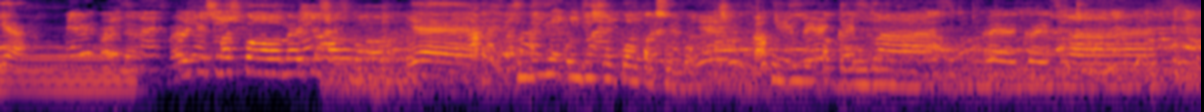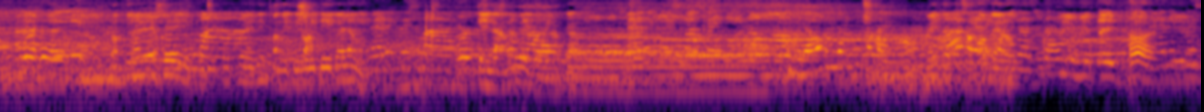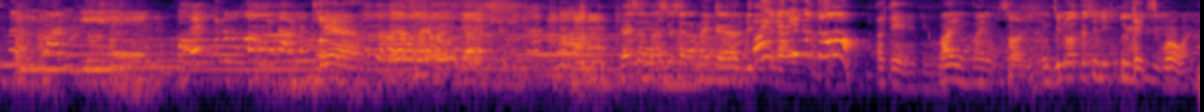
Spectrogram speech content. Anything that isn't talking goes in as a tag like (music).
Yeah. Merry Christmas. Merry Christmas po! Merry Christmas po! Yeah! Hindi yung kondisyon po ang pagsubok. Yeah. Okay, Merry Christmas! Merry Christmas! Pag ganun kasi, kung pwedeng pangiti-ngiti ka lang eh. Merry Christmas! Kailangan may gawin ka. Merry Christmas kay Nino! Hello, kailan po ba kayo? May tatas ako pero... Merry Christmas, Nino Alvin! Send mo ng mga kumita ulit. Yeah. Guys, guys, ang taas kasi na may kaya... Oy, kanino to? Okay. Mime, mime, sorry. Binuot kasi ni Text forward.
